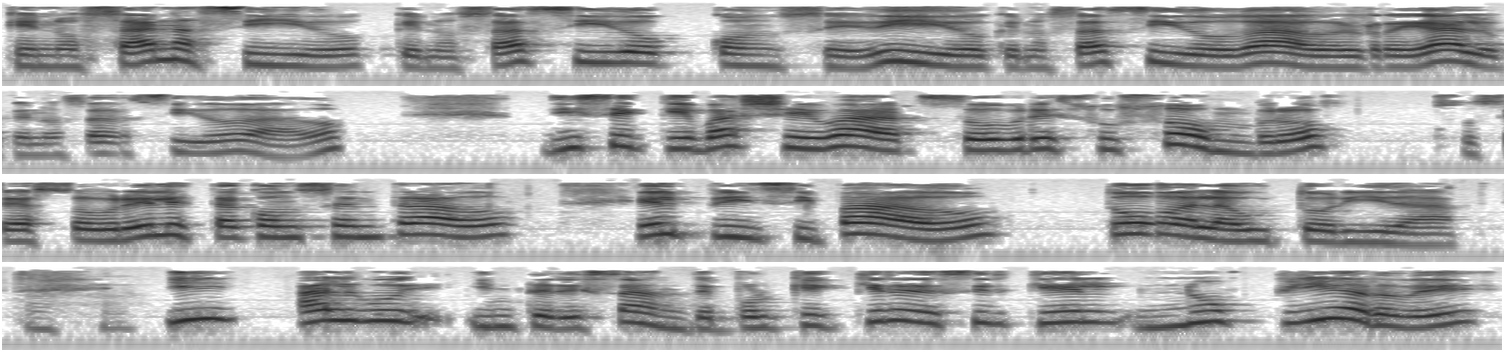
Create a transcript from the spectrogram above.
que nos ha nacido, que nos ha sido concedido, que nos ha sido dado, el regalo que nos ha sido dado, dice que va a llevar sobre sus hombros o sea, sobre él está concentrado el principado, toda la autoridad. Y algo interesante, porque quiere decir que él no pierde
